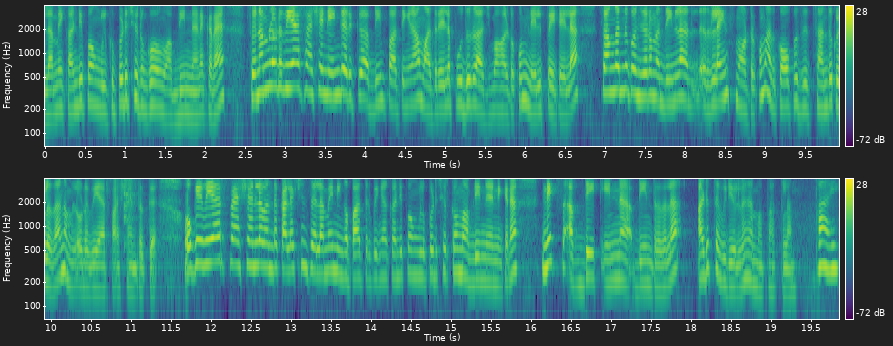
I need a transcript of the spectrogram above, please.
எல்லாமே கண்டிப்பாக உங்களுக்கு பிடிச்சிருக்கும் அப்படின்னு நினைக்கிறேன். ஸோ நம்மளோட விஆர் ஃபேஷன் எங்கே இருக்குது அப்படின்னு பார்த்தீங்கன்னா மதுரையில் புது ராஜ்மஹால் இருக்கும் நெல்பேட்டையில். ஸோ அங்கேருந்து கொஞ்சம் தூரம் வந்தீங்கன்னா ரிலையன்ஸ் மார்ட் இருக்கும். அதுக்கு ஆப்போசிட் சந்துக்குள்ளே தான் நம்மளோட விஆர் ஃபேஷன் இருக்குது ஓகே விஆர் ஃபேஷனில் வந்த கலெக்ஷன்ஸ் எல்லாமே நீங்கள் பார்த்துருப்பீங்க. கண்டிப்பாக உங்களுக்கு பிடிச்சிருக்கும் அப்படின்னு நினைக்கிறேன். நெக்ஸ்ட் அப்டேட் என்ன அப்படின்றதில் அடுத்த வீடியோவில் நம்ம பார்க்கலாம். பாய்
